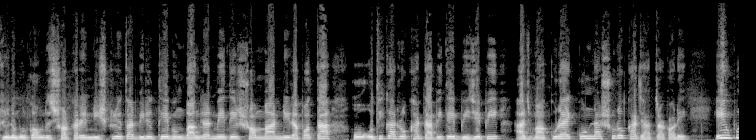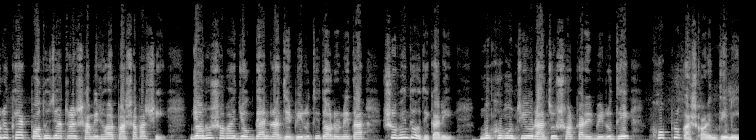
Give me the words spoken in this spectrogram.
তৃণমূল কংগ্রেস সরকারের নিষ্ক্রিয়তার বিরুদ্ধে এবং বাংলার মেয়েদের সম্মান, নিরাপত্তা ও অধিকার রক্ষার দাবিতে বিজেপি আজ বাঁকুড়ায় কন্যা সুরক্ষা যাত্রা করে। এই উপলক্ষে এক পদযাত্রায় সামিল হওয়ার পাশাপাশি জনসভায় যোগ দেন রাজ্যের বিরোধী দলনেতা শুভেন্দু অধিকারী। মুখ্যমন্ত্রী ও রাজ্য সরকারের বিরুদ্ধে ক্ষোভ প্রকাশ করেন তিনি।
